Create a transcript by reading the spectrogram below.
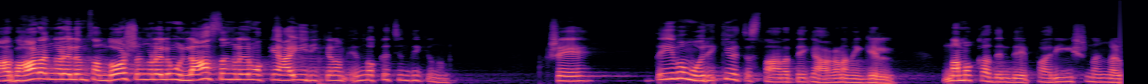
ആർഭാടങ്ങളിലും സന്തോഷങ്ങളിലും ഉല്ലാസങ്ങളിലും ഒക്കെ ആയിരിക്കണം എന്നൊക്കെ ചിന്തിക്കുന്നുണ്ട്. പക്ഷേ ദൈവം ഒരുക്കി വെച്ച സ്ഥാനത്തേക്ക് ആകണമെങ്കിൽ നമുക്കതിന്റെ പരീക്ഷണങ്ങൾ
